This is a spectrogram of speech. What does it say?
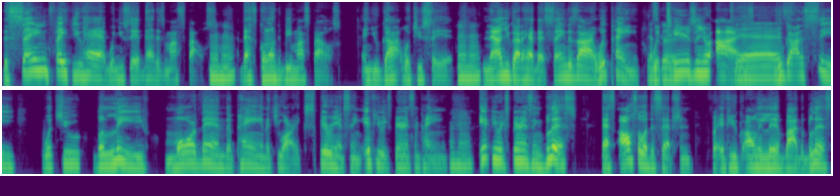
the same faith you had when you said that is my spouse Mhm. that's going to be my spouse and you got what you said Mhm. now you got to have that same desire with pain That's with good. tears in your eyes Yes. you got to see what you believe more than the pain that you are experiencing. If you're experiencing pain, Mhm. if you're experiencing bliss, that's also a deception for if you only live by the bliss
